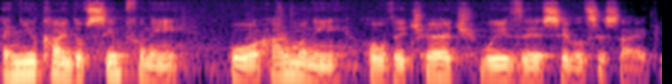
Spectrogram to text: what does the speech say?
a new kind of symphony or harmony of the church with the civil society.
